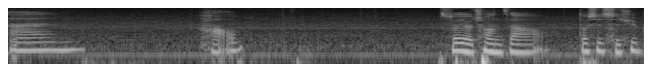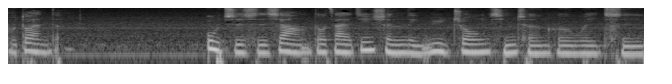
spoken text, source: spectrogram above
安。好，所有创造都是持续不断的，物质实相都在精神领域中形成和维持，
